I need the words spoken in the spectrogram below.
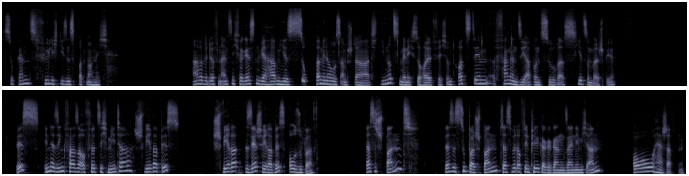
so ganz fühle ich diesen Spot noch nicht. Aber wir dürfen eins nicht vergessen, wir haben hier Super Minnows am Start. Die nutzen wir nicht so häufig und trotzdem fangen sie ab und zu was. Hier zum Beispiel. Biss in der Sinkphase auf 40 Meter. Schwerer Biss. Schwerer, sehr schwerer Biss. Oh, super. Das ist spannend. Das ist super spannend. Das wird auf den Pilger gegangen sein, nehme ich an. Oh, Herrschaften.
